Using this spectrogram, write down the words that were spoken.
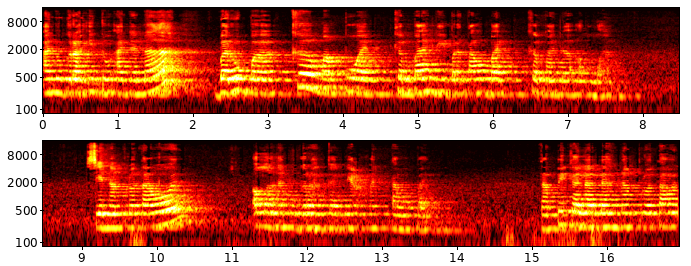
Anugerah itu adalah Berupa kemampuan kembali bertaubat kepada Allah. Usia 60 tahun Allah anugerahkan nikmat taubat. Tapi kalau dah 60 tahun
